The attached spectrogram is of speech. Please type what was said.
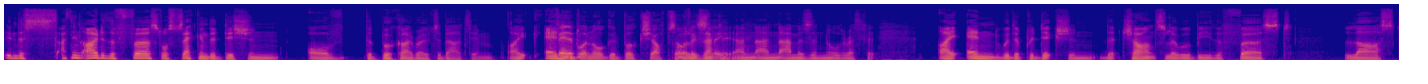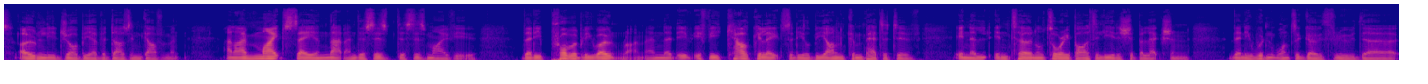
in this. I think either the first or second edition of the book I wrote about him. I end, available in all good bookshops. Well, obviously. exactly, and and Amazon and all the rest of it. I end with a prediction that Chancellor will be the first, last, only job he ever does in government, and I might say in that, and this is this is my view, that he probably won't run, and that if, if he calculates that he'll be uncompetitive in an internal Tory party leadership election, then he wouldn't want to go through the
